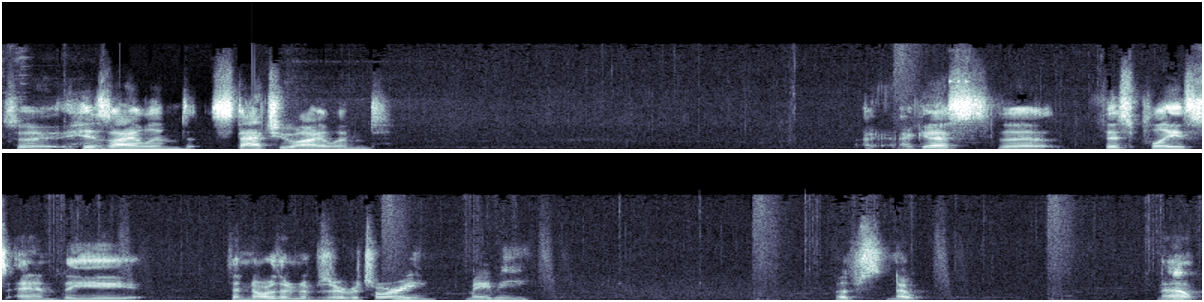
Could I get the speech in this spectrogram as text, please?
So his island, Statue Island. I, I guess the this place and the the Northern Observatory, maybe. Oops, nope. No.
